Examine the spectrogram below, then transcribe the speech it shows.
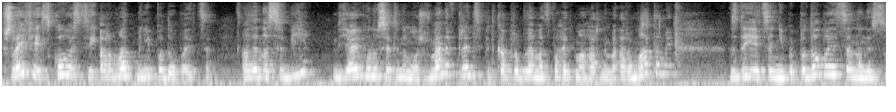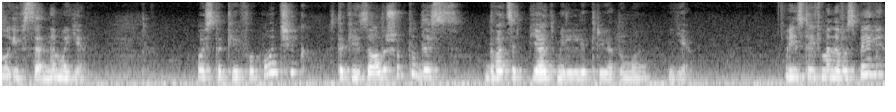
В шлейфі з когось цей аромат мені подобається, але на собі я його носити не можу. В мене, в принципі, така проблема з багатьма гарними ароматами. Здається, ніби подобається, нанесу і все, не моє. Ось такий флакончик, такий залишок. Тут десь 25 мл, я думаю, є. Він стоїть в мене в оспиві.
